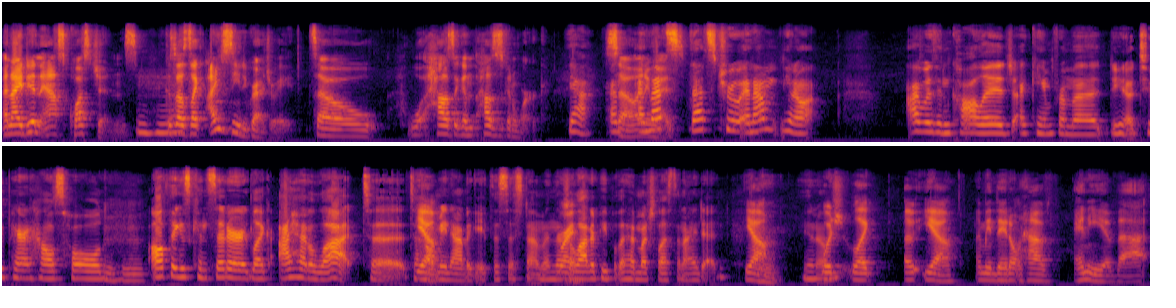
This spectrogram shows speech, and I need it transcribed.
and I didn't ask questions because Mm-hmm. I was like, I just need to graduate. So how's it gonna how's this gonna work? Yeah. And, So, and anyways. that's that's true. And I'm, you know, I was in college. I came from a, you know, two parent household. All things considered, like I had a lot to to Mm-hmm. Yeah. help me navigate the system. And there's Right. a lot of people that had much less than I did. Yeah, You know. which like uh, yeah, I mean they don't have any of that.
